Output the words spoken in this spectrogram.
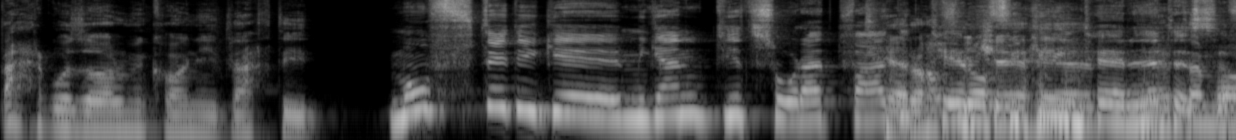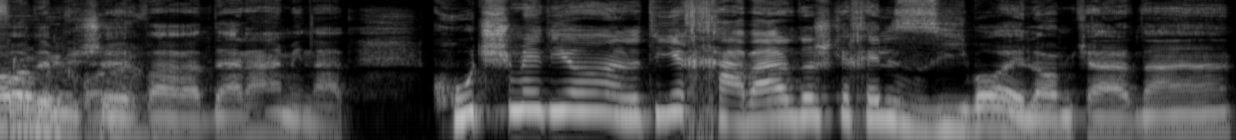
برگزار می‌کنید وقتی مفته دیگه. میگن یه سرعت فقط ترافیک ترافیک اینترنت استفاده. میشه فقط در همین حد. Koch Media البته یه خبر داشت که خیلی زیبا اعلام کردن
